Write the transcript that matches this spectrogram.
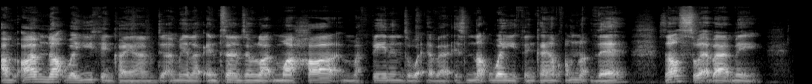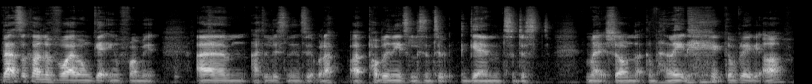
I'm, I'm not where you think I am. Do you know I mean? Like in terms of like my heart and my feelings or whatever, it's not where you think I am. I'm not there. So don't sweat about me that's the kind of vibe I'm getting from it um, after listening to it. But I, I probably need to listen to it again to just make sure I'm not completely completely off.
